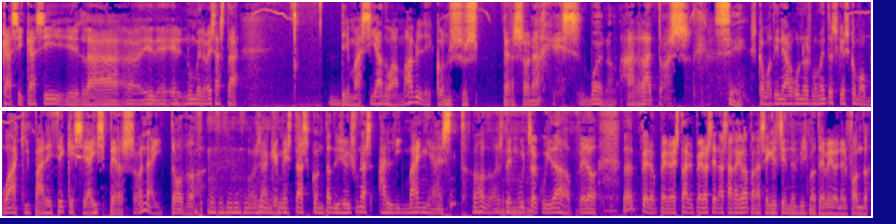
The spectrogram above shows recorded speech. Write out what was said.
casi, casi eh, la, eh, el número es hasta demasiado amable con sus personajes. Bueno, A ratos. sí. Es como tiene algunos momentos que es como, Buah, aquí parece que seáis persona y todo. O sea, que me estás contando y sois unas alimañas todos, de mucho cuidado. Pero, eh, pero, pero, esta, pero se las arregla para seguir siendo el mismo TVO en el fondo.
